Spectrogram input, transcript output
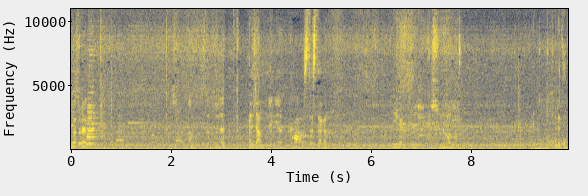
গ্লাস ওটা হ্যাঁ যান। আস্তে আস্তে আগান। এটা দেখুন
